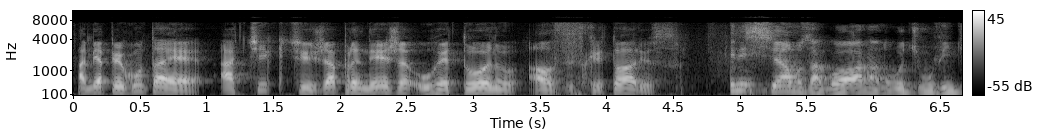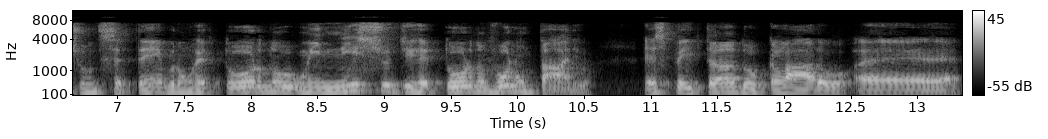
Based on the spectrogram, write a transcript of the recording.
a minha pergunta é: a Ticket já planeja o retorno aos escritórios? Iniciamos agora, no último 21 de setembro, um retorno, um início de retorno voluntário, respeitando, claro, é,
